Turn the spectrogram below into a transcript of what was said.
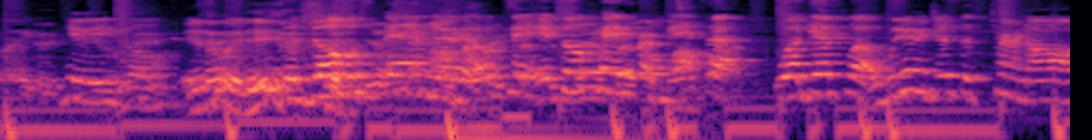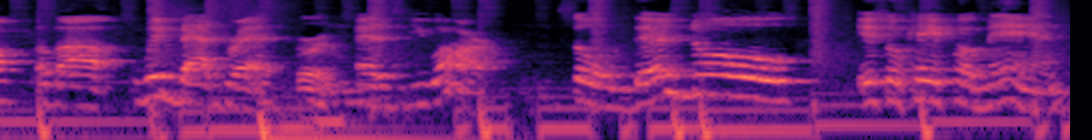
Like Here you go. you know it is. The double standard. not Okay, it's okay for men to. Well, guess what? We're just as turned off about with bad breath Right. as you are. So there's no. It's okay for a man.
